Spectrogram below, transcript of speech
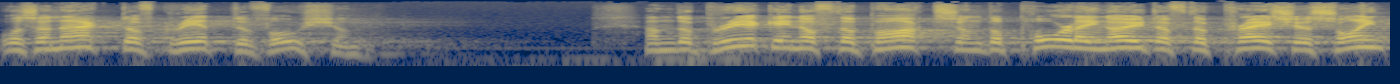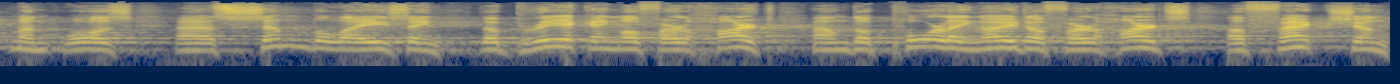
was an act of great devotion. And the breaking of the box and the pouring out of the precious ointment was uh, symbolizing the breaking of her heart and the pouring out of her heart's affection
